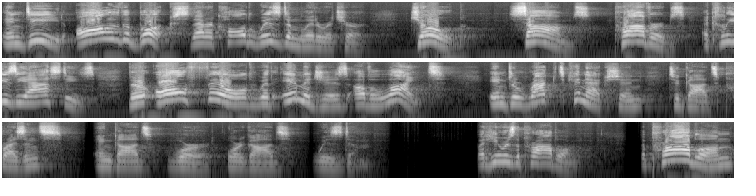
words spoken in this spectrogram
Indeed, all of the books that are called wisdom literature Job, Psalms, Proverbs, Ecclesiastes they're all filled with images of light in direct connection to God's presence and God's Word or God's wisdom. But here was the problem the problem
